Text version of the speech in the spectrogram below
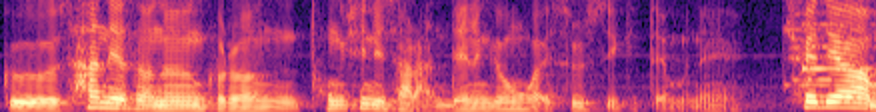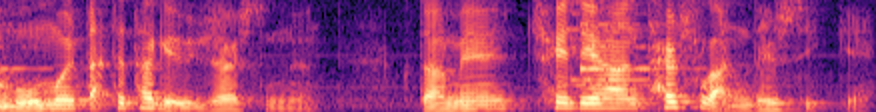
그 산에서는 그런 통신이 잘 안 되는 경우가 있을 수 있기 때문에 최대한 몸을 따뜻하게 유지할 수 있는 그 다음에 최대한 탈수가 안 될 수 있게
